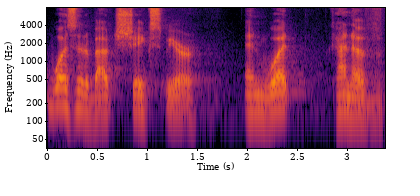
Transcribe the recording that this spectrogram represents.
was it about Shakespeare, and what kind of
